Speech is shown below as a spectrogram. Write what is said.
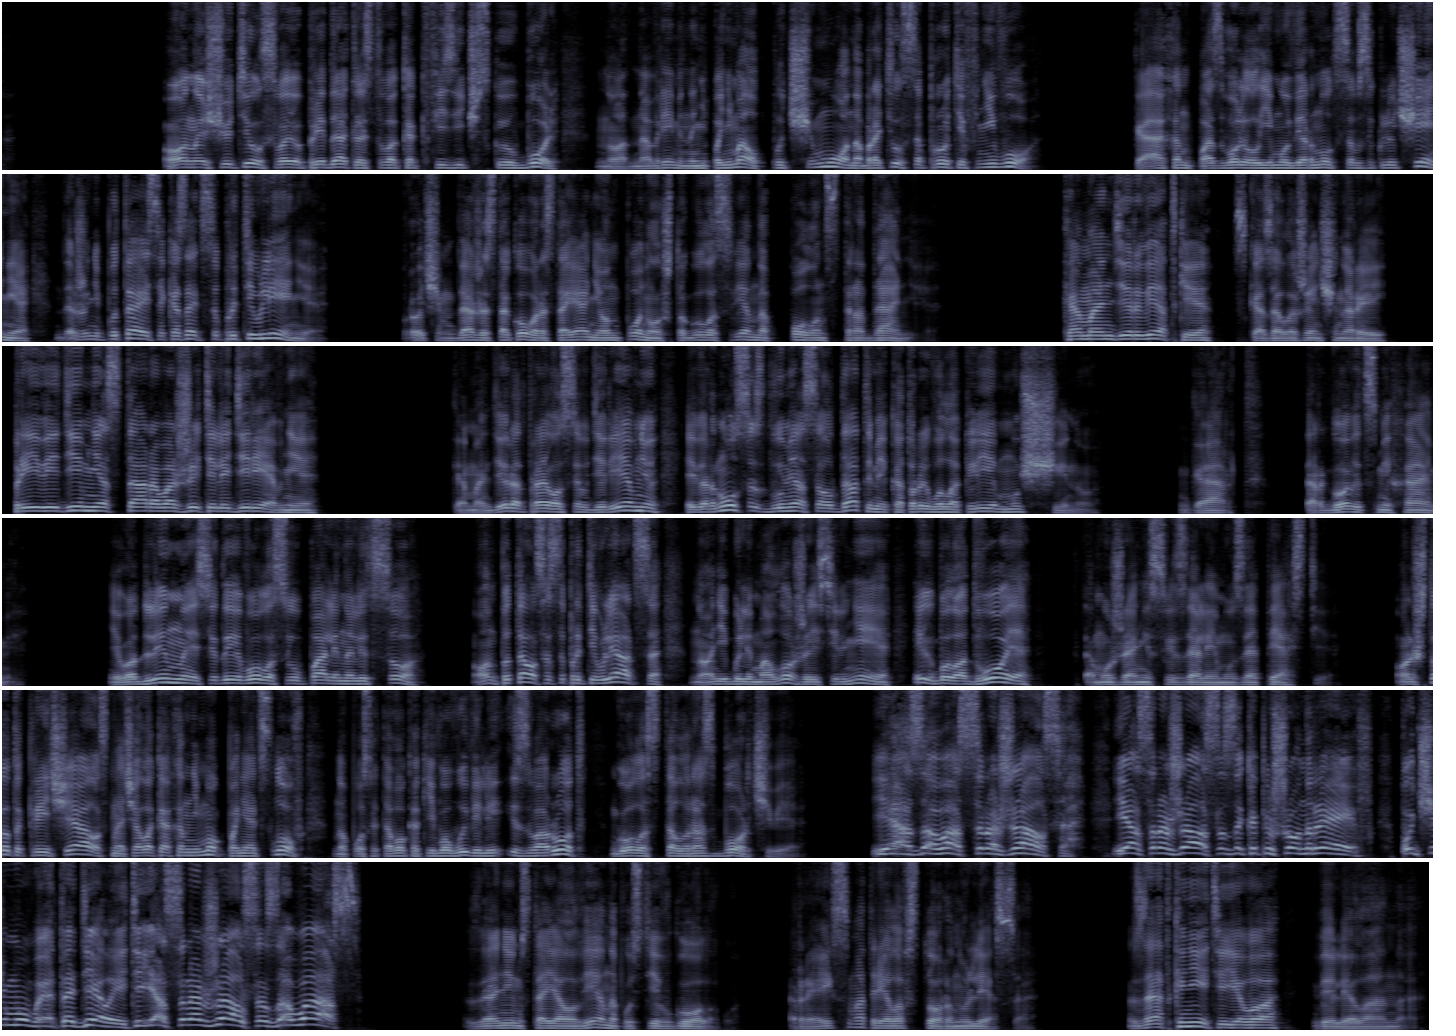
Он ощутил свое предательство как физическую боль, но одновременно не понимал, почему он обратился против него. Кахан позволил ему вернуться в заключение, даже не пытаясь оказать сопротивление. Впрочем, даже с такого расстояния он понял, что голос Венна полон страдания. «Командир ветки», — сказала женщина Рэй, — «приведи мне старого жителя деревни». Командир отправился в деревню и вернулся с двумя солдатами, которые волокли мужчину. Гард, торговец мехами. Его длинные седые волосы упали на лицо. Он пытался сопротивляться, но они были моложе и сильнее, их было двое, к тому же они связали ему запястье. Он что-то кричал, сначала как он не мог понять слов, но после того, как его вывели из ворот, голос стал разборчивее. «Я за вас сражался! Я сражался за капюшон Рейв! Почему вы это делаете? Я сражался за вас!» За ним стоял Вен, опустив голову. Рэй смотрела в сторону леса. «Заткните его!» — велела она.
